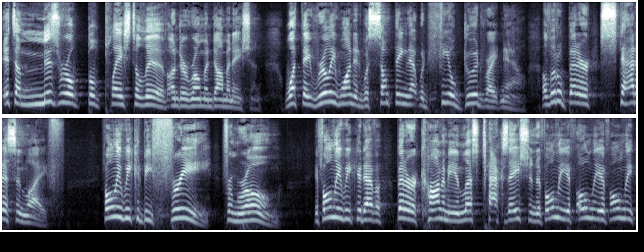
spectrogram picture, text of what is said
it's a miserable place to live under Roman domination. What they really wanted was something that would feel good right now, a little better status in life. If only we could be free from Rome. If only we could have a better economy and less taxation. If only, if only, if only.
